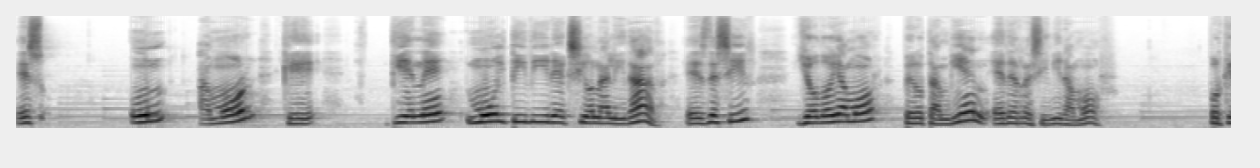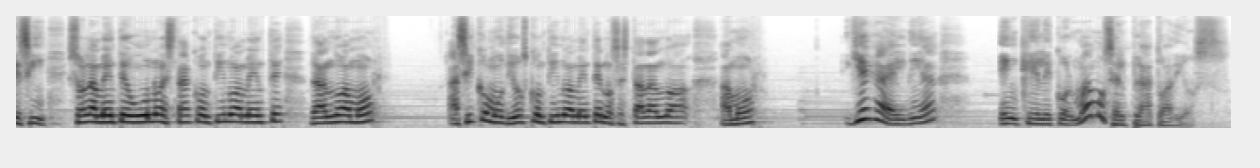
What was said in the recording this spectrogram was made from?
Es un amor que tiene multidireccionalidad, es decir, yo doy amor, pero también he de recibir amor. Porque si solamente uno está continuamente dando amor, así como Dios continuamente nos está dando amor, llega el día en que le colmamos el plato a Dios.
